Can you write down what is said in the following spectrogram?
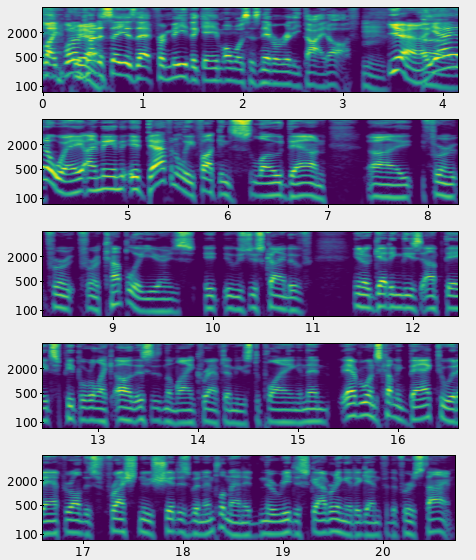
like what I'm Yeah. trying to say is that for me, the game almost has never really died off. Mm. yeah, yeah. Um, In a way, I mean, it definitely fucking slowed down uh, for for for a couple of years. It, it was just kind of you know, getting these updates. People were like, "Oh, this isn't the Minecraft I'm used to playing," and then everyone's coming back to it after all this fresh new shit has been implemented, and they're rediscovering it again for the first time.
